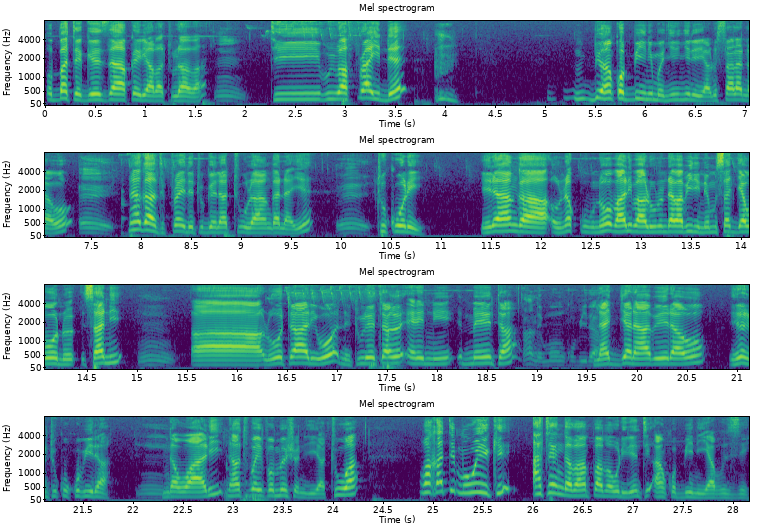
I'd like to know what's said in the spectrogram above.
obategeezaako eri abatulaba. Mm, ti buli lwa friday byanko biini mwenyininyini yalusala nawo eh, nagala nti friday tugenda tuulanga naye eh, tukole. Era nga olunaku luno baali balulonda babiri ne musajja wono sani mm. ah, lwotaaliwo ne tuleetayo eren menta Ah, ne najja n'abeerawo era ne tukukubira nga waali n'atuwa information gye yatuwa wakati mu wiiki ate nga bampa amawulire nti anko bini yabuze.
